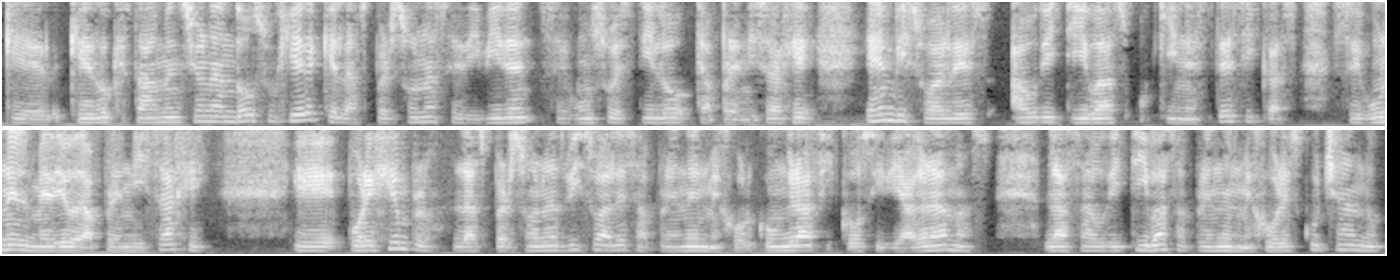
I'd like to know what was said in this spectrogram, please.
que, es lo que estaba mencionando, sugiere que las personas se dividen según su estilo de aprendizaje en visuales, auditivas o kinestésicas, según el medio de aprendizaje. Eh, por ejemplo, las personas visuales aprenden mejor con gráficos y diagramas, las auditivas aprenden mejor escuchando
